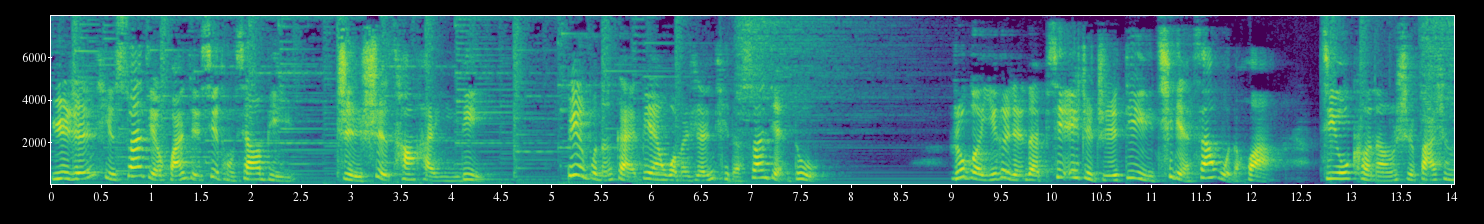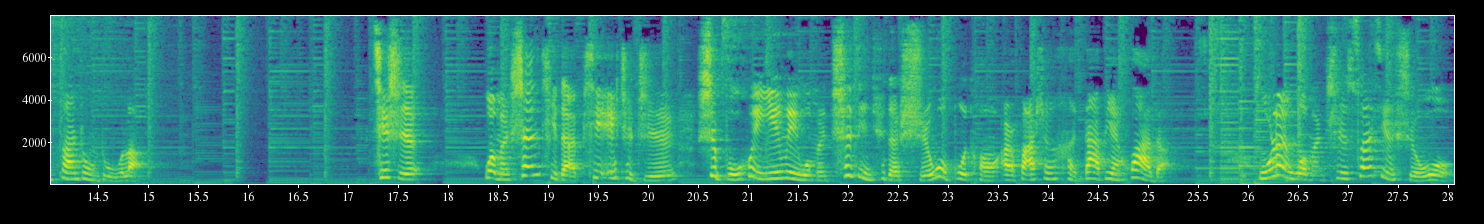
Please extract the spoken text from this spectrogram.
与人体酸碱缓解系统相比，只是沧海一粟，并不能改变我们人体的酸碱度。如果一个人的 pH 值低于七点三五的话，极有可能是发生酸中毒了。其实。我们身体的 pH 值是不会因为我们吃进去的食物不同而发生很大变化的。无论我们吃酸性食物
